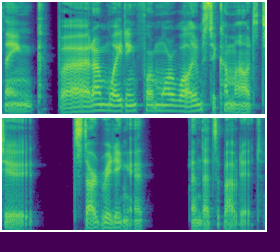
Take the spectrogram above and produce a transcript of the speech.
think, but I'm waiting for more volumes to come out to start reading it. And that's about it.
